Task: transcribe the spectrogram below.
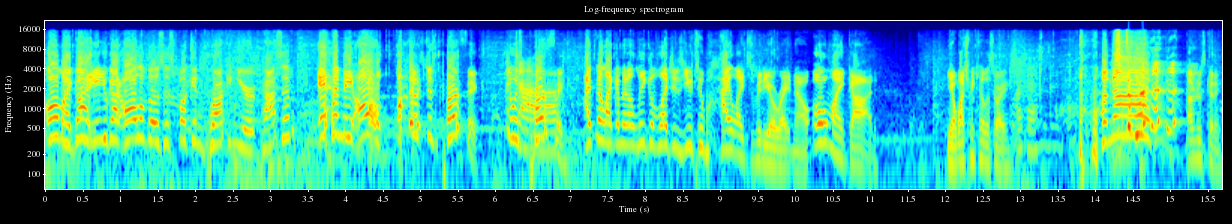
Oh my god, and you got all of those as fucking procking your passive and the ult. Oh, it was just perfect. It was job. perfect. I feel like I'm in a League of Legends YouTube highlights video right now. Oh my god. Yeah, watch me kill this Ori. Okay. no! I'm just kidding.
